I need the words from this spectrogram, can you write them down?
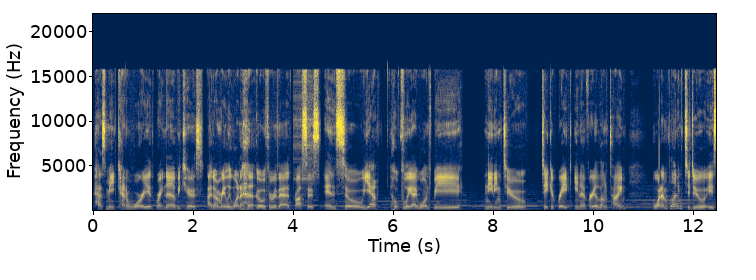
has me kind of worried right now because I don't really want to go through that process. And so, yeah, hopefully I won't be needing to take a break in a very long time. What I'm planning to do is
